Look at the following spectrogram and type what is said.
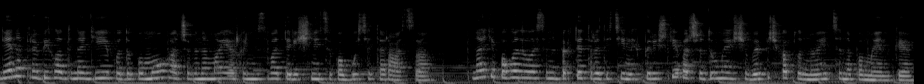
Лена прибігла до Надії по допомогу, адже вона має організувати річницю бабусі Тараса. Надя погодилася напекти традиційних пиріжків, адже думає, що випічка планується на поминки.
